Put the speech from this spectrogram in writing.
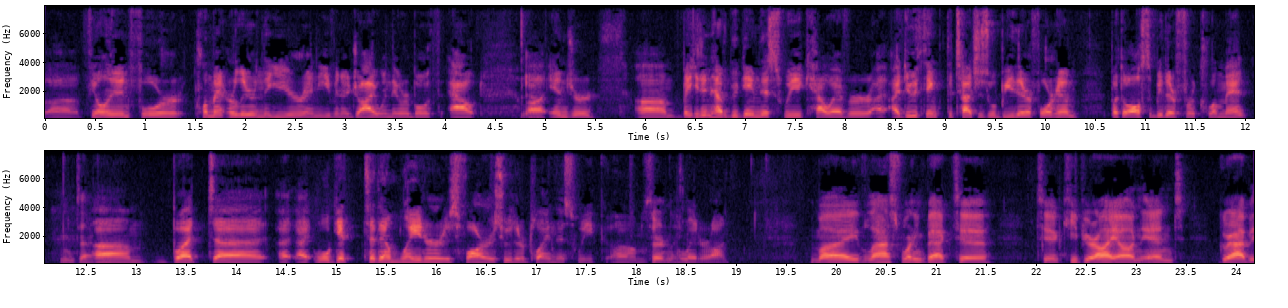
uh, filling in for Clement earlier in the year and even Ajayi when they were both out uh, injured. Um, but he didn't have a good game this week. However, I, I do think the touches will be there for him, but they'll also be there for Clement. Exactly. Um, but uh, I, I, we'll get to them later as far as who they're playing this week. Um, Certainly. later on. My last running back to to keep your eye on and grab,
